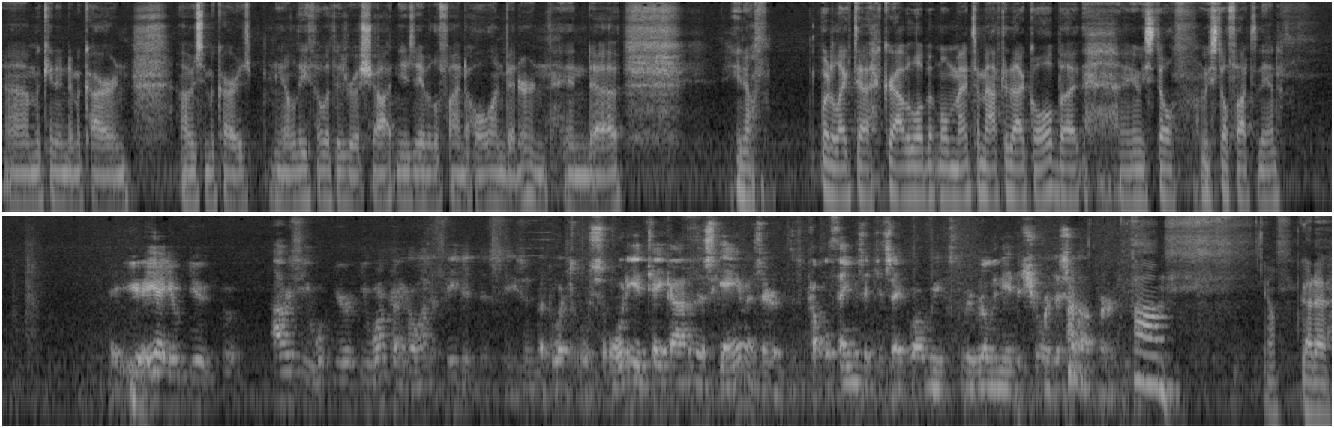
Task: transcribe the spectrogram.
uh, MacKinnon to Makar, and obviously Makar is you know lethal with his wrist shot, and he's able to find a hole on Binner, and and uh, you know would have liked to grab a little bit momentum after that goal, but I mean, we still we still fought to the end. Yeah, you, you obviously you're, you weren't going to go undefeated this season, but what what do you take out of this game? Is there a couple things that you say, well, we, we really need to shore this up, or um, you know, gotta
